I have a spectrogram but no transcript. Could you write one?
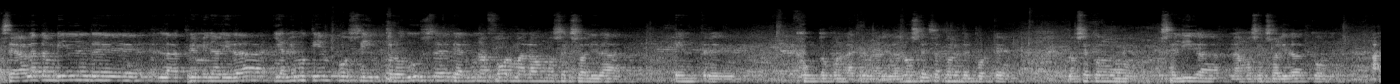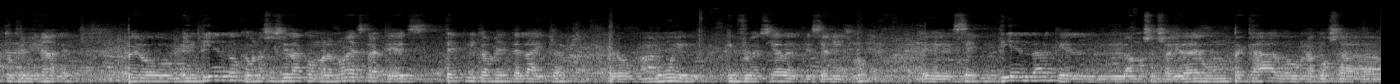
Se habla también de la criminalidad y al mismo tiempo se introduce de alguna forma la homosexualidad entre junto con la criminalidad. No sé exactamente el por qué. No sé cómo se liga la homosexualidad con actos criminales, pero entiendo que una sociedad como la nuestra, que es técnicamente laica, pero muy influenciada del cristianismo, eh, se entienda que la homosexualidad es un pecado, una cosa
